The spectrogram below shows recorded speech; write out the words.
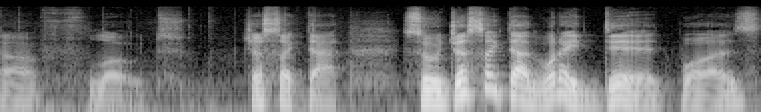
uh, float. Just like that. So just like that what I did was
